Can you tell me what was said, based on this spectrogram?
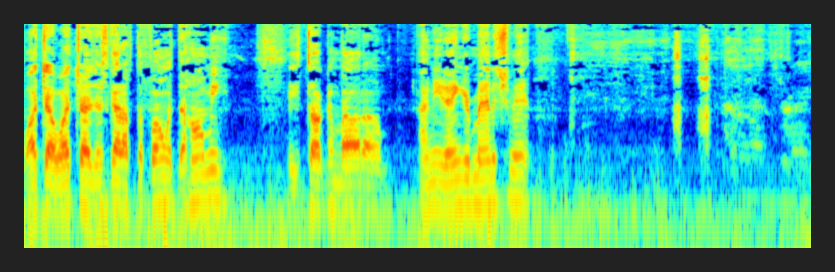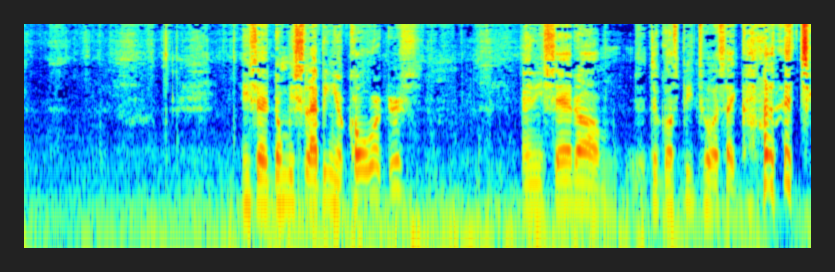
Watch out, watch out. I just got off the phone with the homie. He's talking about um I need anger management. He said, don't be slapping your coworkers. And he said, um, to go speak to a psychologist.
